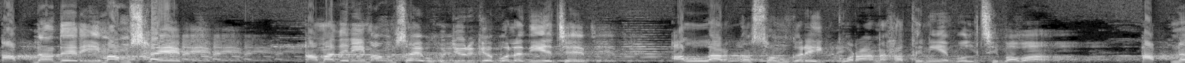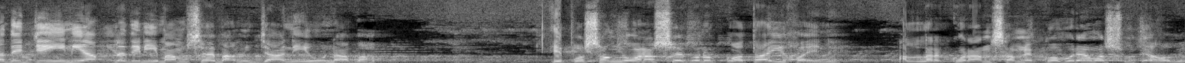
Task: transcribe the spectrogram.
আপনাদের ইমাম সাহেব আমাদের ইমাম সাহেব হুজুরকে বলে দিয়েছে, আল্লাহর কসম করে এই কোরআন হাতে নিয়ে বলছি, বাবা, আপনাদের যে ইনি আপনাদের ইমাম সাহেব, আমি জানিও না, বাপ। এ প্রসঙ্গে ওনার সঙ্গে কোনো কথাই হয়নি। আল্লাহর কোরআন সামনে কবরে আমার শুতে হবে।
